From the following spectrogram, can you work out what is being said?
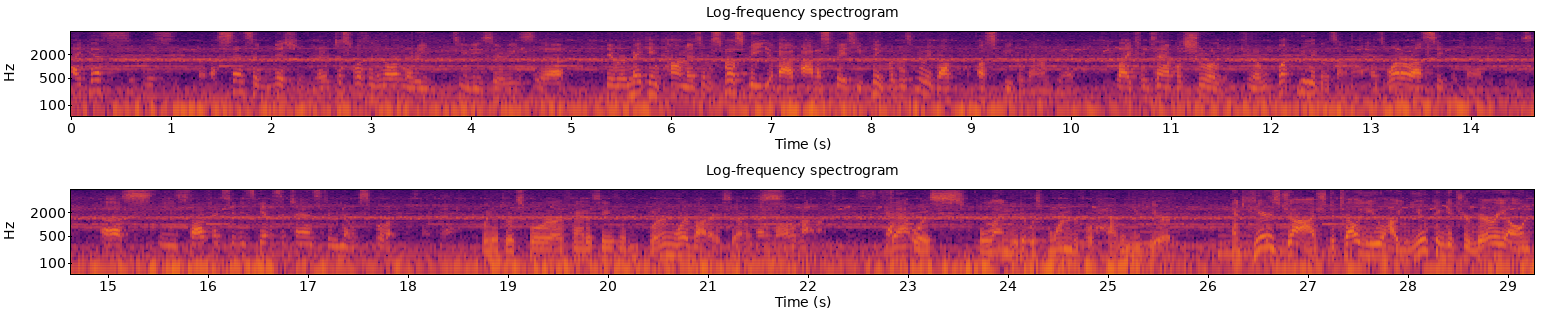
I guess it was a sense of mission. You know, it just wasn't an ordinary TV series. Uh, they were making comments. It was supposed to be about outer space, you think, but it was really about us people down here. Like, for example, Leave. You know, what really goes on in our heads? What are our secret fantasies? Us, the Star Trek series give us a chance to, you know, explore things like that. We had to explore our fantasies and learn more about ourselves. Learn more about us. Yep. That was splendid. It was wonderful having you here. And here's Josh to tell you how you can get your very own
